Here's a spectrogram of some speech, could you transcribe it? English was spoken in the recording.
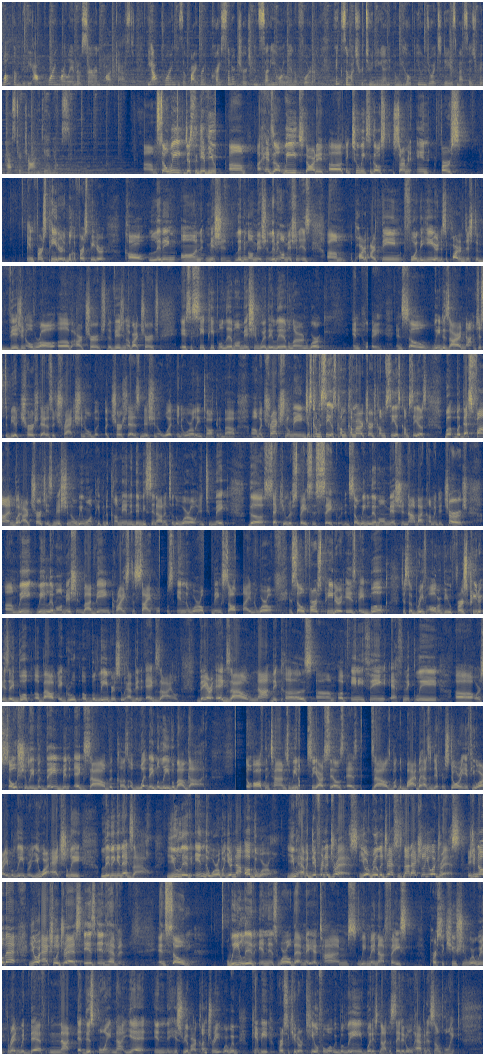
Welcome to the Outpouring Orlando Sermon Podcast. The Outpouring is a vibrant, Christ centered church in sunny Orlando, Florida. Thanks so much for tuning in, and we hope you enjoy today's message by Pastor John Daniels. Um, so we, just to give you um, a heads up, we started, uh, I think two weeks ago, sermon in First, in First Peter, the book of First Peter, called Living on Mission. Living on Mission. Living on Mission is um, a part of our theme for the year, and it's a part of just the vision overall of our church. The vision of our church is to see people live on mission where they live, learn, work, and play. And so we desire not just to be a church that is attractional, but a church that is missional. What in the world are you talking about? Um, attractional meaning just come and see us, come come to our church, come see us, come see us. But but that's fine. But our church is missional. We want people to come in and then be sent out into the world and to make the secular spaces sacred. And so we live on mission not by coming to church. Um, we, we live on mission by being Christ's disciples in the world, being salt light in the world. And so First Peter is a book, just a brief overview. First Peter is a book about a group of believers who have been exiled. They are exiled not because um, of anything ethnically uh, or socially, but they've been exiled because of what they believe about God. So oftentimes we don't see ourselves as exiles, but the Bible has a different story if you are a believer. You are actually living in exile. You live in the world, but you're not of the world. You have a different address. Your real address is not actually your address. Did you know that? Your actual address is in heaven. And so we live in this world that may at times we may not face persecution where we're threatened with death, not at this point, not yet in the history of our country, where we can't be persecuted or killed for what we believe, but it's not to say that it won't happen at some point.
